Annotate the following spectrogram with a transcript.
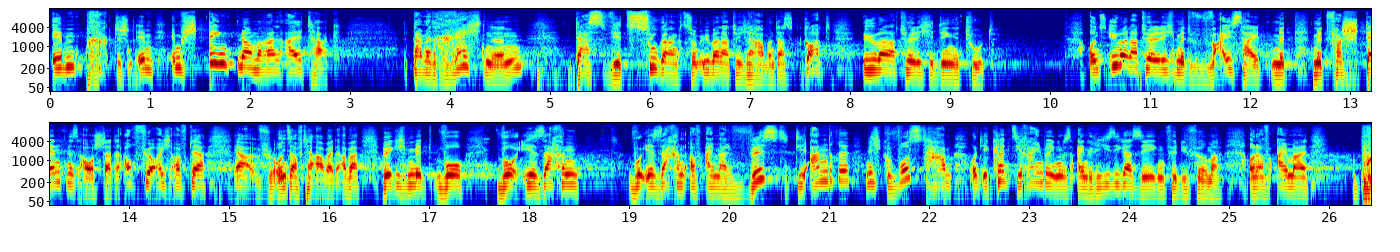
im praktischen, im, im stinknormalen Alltag damit rechnen, dass wir Zugang zum Übernatürlichen haben und dass Gott übernatürliche Dinge tut. Uns übernatürlich mit Weisheit, mit, mit Verständnis ausstattet. Auch für euch auf der, ja, für uns auf der Arbeit, aber wirklich mit, wo, wo ihr Sachen, wo ihr Sachen auf einmal wisst, die andere nicht gewusst haben und ihr könnt sie reinbringen. Das ist ein riesiger Segen für die Firma. Und auf einmal puh,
